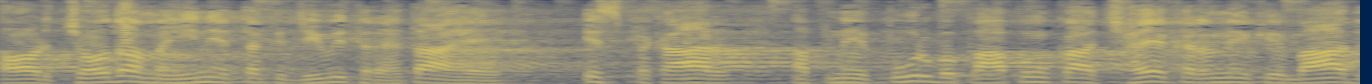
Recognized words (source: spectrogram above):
और चौदह महीने तक जीवित रहता है। इस प्रकार अपने पूर्व पापों का क्षय करने के बाद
